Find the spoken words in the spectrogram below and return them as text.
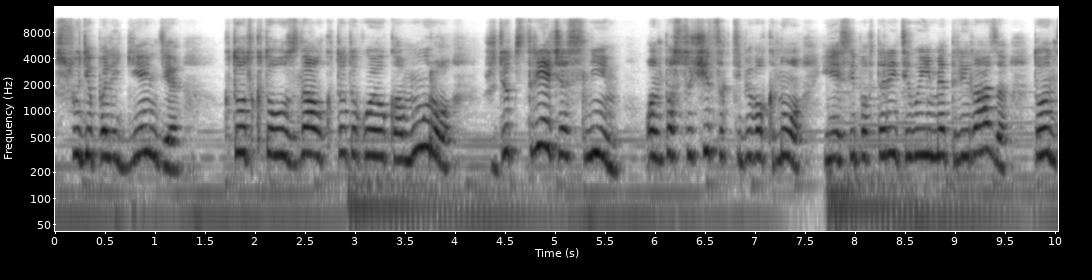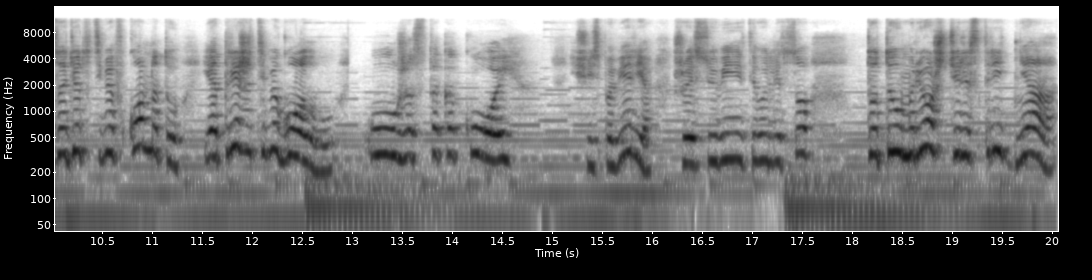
Судя по легенде, тот, кто узнал, кто такой Окамуру, ждет встреча с ним. Он постучится к тебе в окно, и если повторить его имя три раза, то он зайдет к тебе в комнату и отрежет тебе голову. Ужас-то какой! Еще есть поверье, что если увидеть его лицо, то ты умрешь через три дня.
